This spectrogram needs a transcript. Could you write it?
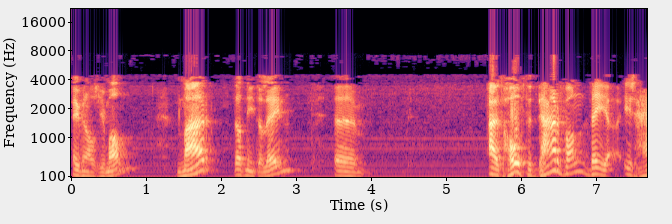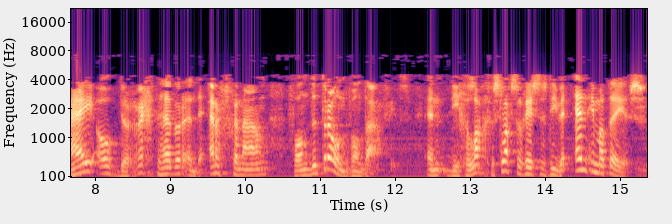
evenals je man. Maar, dat niet alleen. Uh, uit hoofde daarvan ben je, is hij ook de rechthebber en de erfgenaam van de troon van David. En die geslachtsregisters die we en in Matthäus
